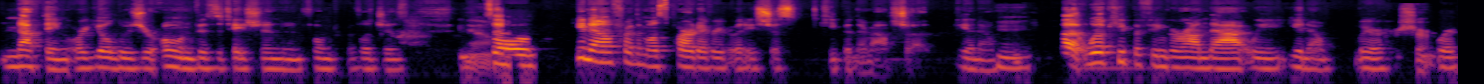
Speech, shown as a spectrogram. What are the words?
Nothing, or you'll lose your own visitation and phone privileges. Yeah. So, you know, for the most part, everybody's just keeping their mouth shut. You know. Mm but we'll keep a finger on that. We, you know, we're sure we're,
